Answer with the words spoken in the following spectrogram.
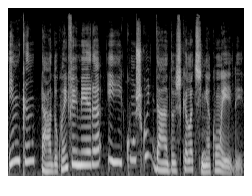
encantado com a enfermeira e com os cuidados que ela tinha com ele.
